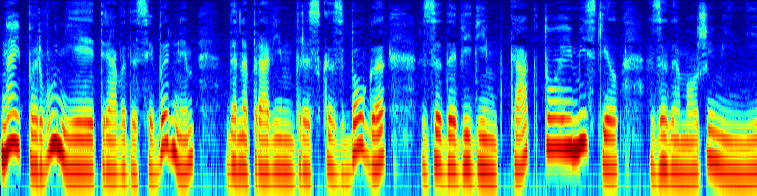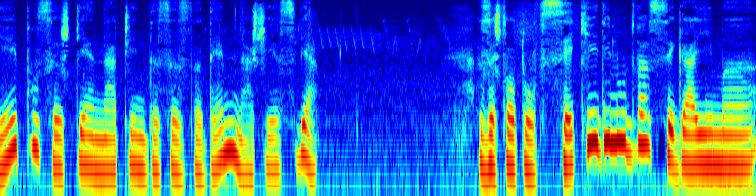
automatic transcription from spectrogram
Най-първо ние трябва да се върнем, да направим връзка с Бога, за да видим как Той е мислил, за да можем и ние по същия начин да създадем нашия свят. Защото всеки един от вас сега има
